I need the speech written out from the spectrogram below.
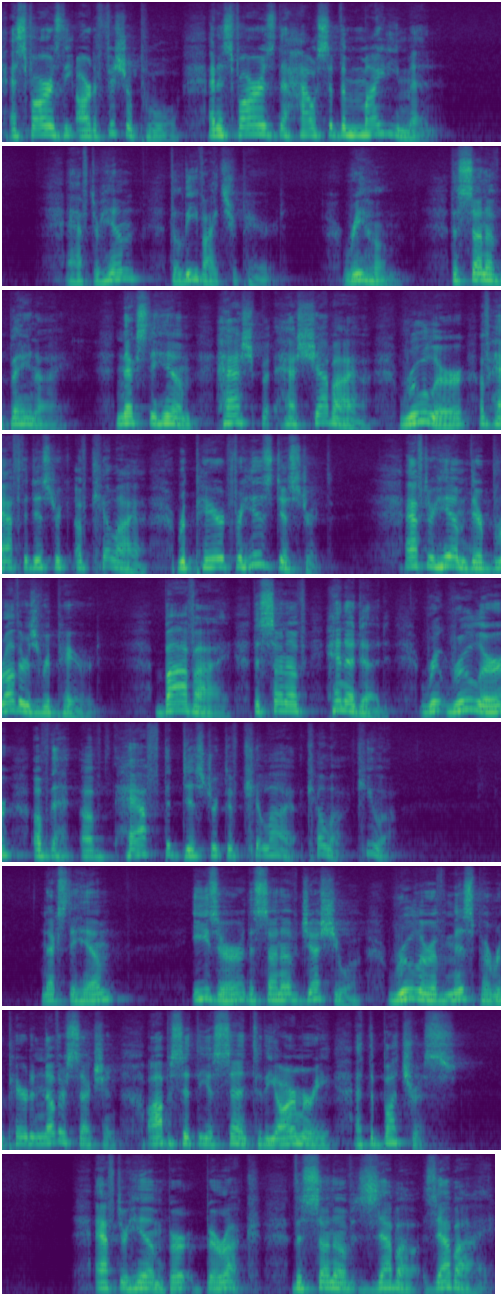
as far as the artificial pool, and as far as the house of the mighty men. After him, the Levites repaired. Rehum, the son of Bani. Next to him, Hashabiah, ruler of half the district of Keilah, repaired for his district. After him, their brothers repaired. Bavai, the son of Henadad, ruler of, the, of half the district of Keilah, Keilah. Next to him, Ezer, the son of Jeshua, ruler of Mizpah, repaired another section opposite the ascent to the armory at the buttress. After him, Ber- Baruch, the son of Zabbai, Zabai,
